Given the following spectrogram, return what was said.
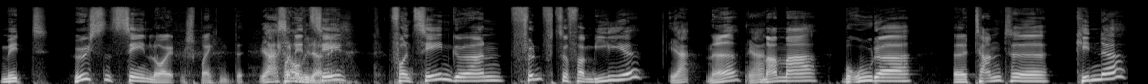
mit höchstens 10 Leuten sprechen. Ja, hast von auch den wieder 10, recht. von 10 gehören 5 zur Familie, Ja. ne? Ja. Mama, Bruder, äh, Tante, Kinder.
